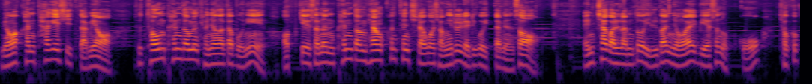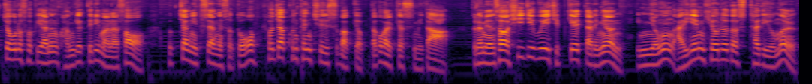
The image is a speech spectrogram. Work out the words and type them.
명확한 타겟이 있다며 두터운 팬덤을 겨냥하다 보니 업계에서는 팬덤향 콘텐츠라고 정의를 내리고 있다면서 N차 관람도 일반 영화에 비해서 높고 적극적으로 소비하는 관객들이 많아서 극장 입장에서도 효자 콘텐츠일 수밖에 없다고 밝혔습니다. 그러면서 CGV 집계에 따르면 임영웅 IM 히어로 더 스타디움을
